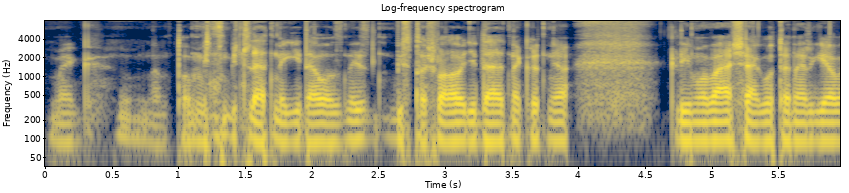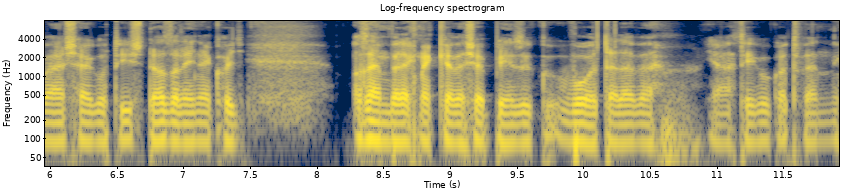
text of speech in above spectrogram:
meg nem tudom, mit, mit lehet még idehozni, biztos valahogy ide lehetne kötni a klímaválságot, energiaválságot is, de az a lényeg, hogy az embereknek kevesebb pénzük volt eleve játékokat venni.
